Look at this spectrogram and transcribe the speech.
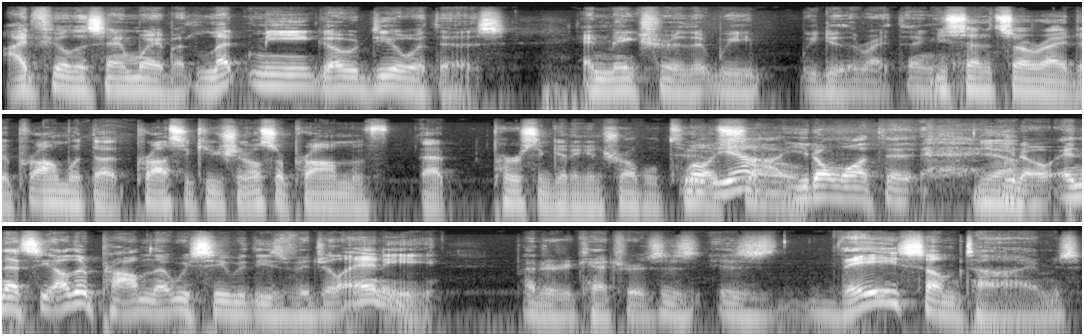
I'd feel the same way. But let me go deal with this and make sure that we, we do the right thing. You said it so right. The problem with that prosecution, also a problem of that person getting in trouble too. Well, yeah, so- you don't want that, Yeah. you know, and that's the other problem that we see with these vigilante predator catchers is is they sometimes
